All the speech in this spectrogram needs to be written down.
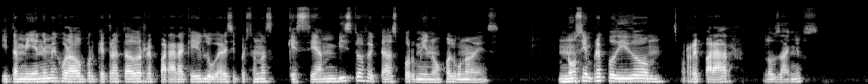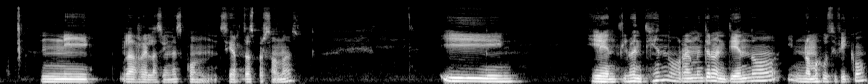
Y también he mejorado porque he tratado de reparar aquellos lugares y personas que se han visto afectadas por mi enojo alguna vez. No siempre he podido reparar los daños ni las relaciones con ciertas personas. Y y lo entiendo, realmente lo entiendo y no me justifico.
